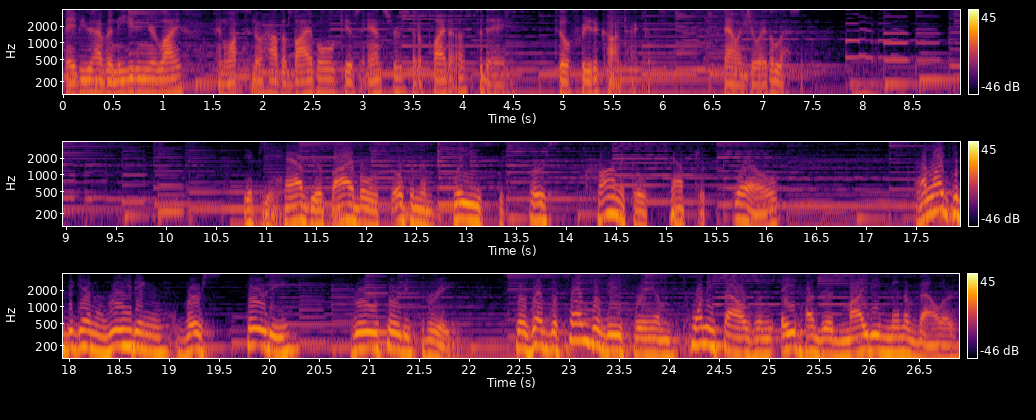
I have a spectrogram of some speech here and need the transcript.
Maybe you have a need in your life and want to know how the Bible gives answers that apply to us today. Feel free to contact us. Now enjoy the lesson. If you have your Bibles, open them please to First Chronicles chapter 12. I'd like to begin reading verse 30 through 33. It says, Of the sons of Ephraim, 20,800 mighty men of valor,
